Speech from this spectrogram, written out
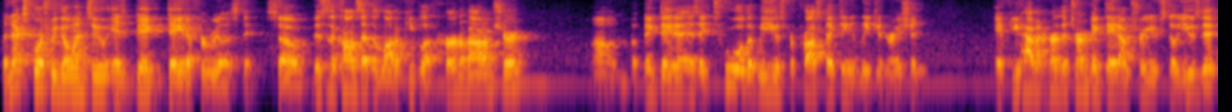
The next course we go into is big data for real estate. So this is a concept a lot of people have heard about, I'm sure. Um, but big data is a tool that we use for prospecting and lead generation. If you haven't heard the term big data, I'm sure you've still used it.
